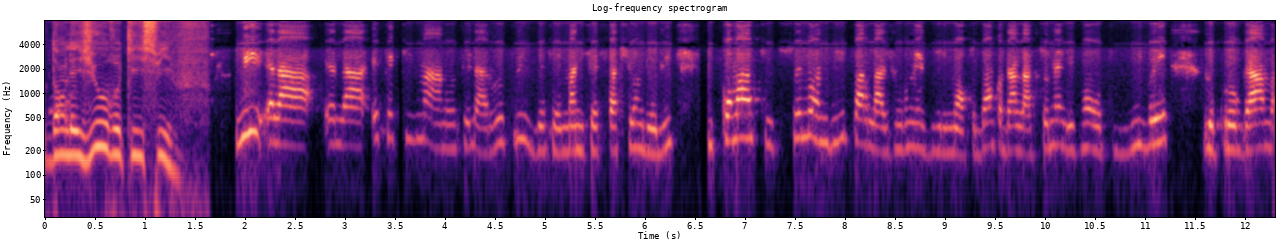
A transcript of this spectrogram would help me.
dans les jours qui suivent. Oui, elle a, elle a effectivement annoncé la reprise de ces manifestations de lutte qui commencent ce lundi par la journée ville morte. Donc, dans la semaine, ils vont aussi livrer le programme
